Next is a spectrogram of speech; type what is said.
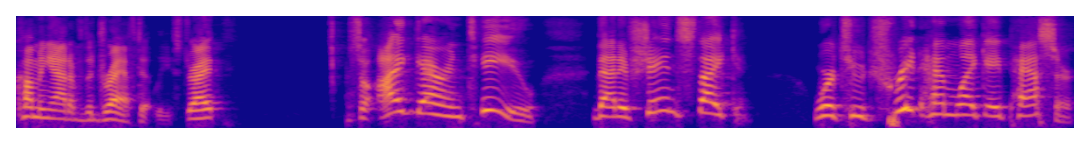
coming out of the draft, at least, right? So I guarantee you that if Shane Steichen were to treat him like a passer,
